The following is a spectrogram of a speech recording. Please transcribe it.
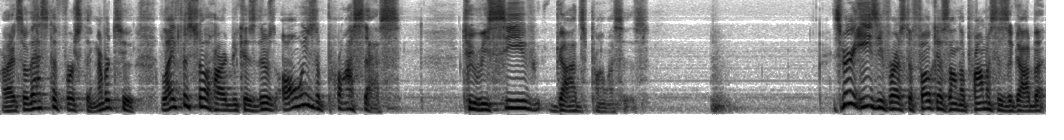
All right, so that's the first thing. Number two, life is so hard because there's always a process to receive God's promises. It's very easy for us to focus on the promises of God, but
